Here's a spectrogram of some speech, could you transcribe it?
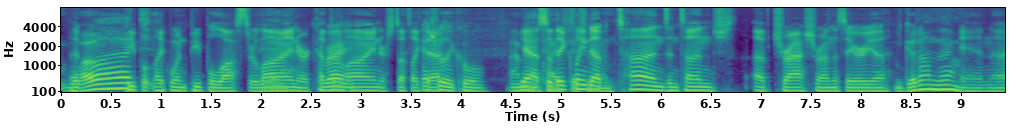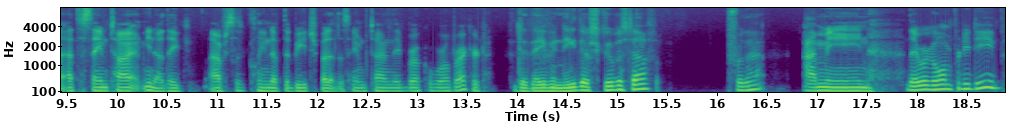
that What? People like when people lost their line or cut their line or stuff like That's that. That's really cool. I'm yeah, so they cleaned up tons and tons of trash around this area. Good on them. And uh, at the same time, you know, they obviously cleaned up the beach, but at the same time, they broke a world record. Did they even need their scuba stuff for that? I mean, they were going pretty deep,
